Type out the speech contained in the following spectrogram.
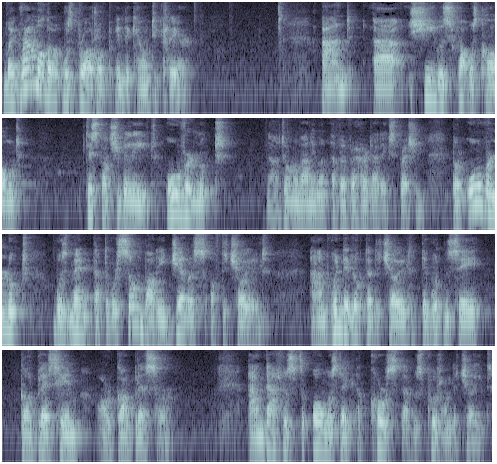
My grandmother was brought up in the County Clare, and uh, she was what was called, this is what she believed, overlooked. Now, I don't know if anyone have ever heard that expression, but overlooked was meant that there was somebody jealous of the child, and when they looked at the child, they wouldn't say, God bless him or God bless her. And that was almost like a curse that was put on the child.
